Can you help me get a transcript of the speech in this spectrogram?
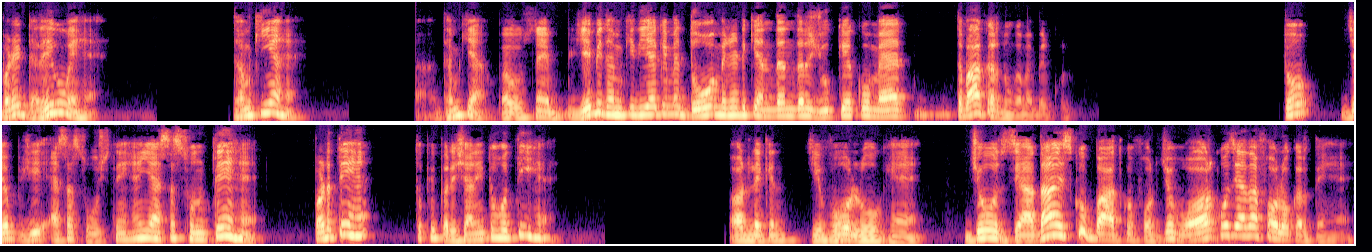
बड़े डरे हुए हैं। धमकियाँ हैं। धमकियाँ। उसने ये भी धमकी दिया कि मैं दो मिनट के अंदर अंदर यूके को मैं तबाह कर दूँगा मैं बिल्कुल। तो जब ये ऐसा सोचते हैं या ऐसा सुनते हैं, पढ़ते हैं तो फिर परेशानी तो होती है। और लेकिन ये वो लोग हैं जो ज़्यादा इसको बात को फॉलो, जो वॉर को ज़्यादा फॉलो करते हैं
